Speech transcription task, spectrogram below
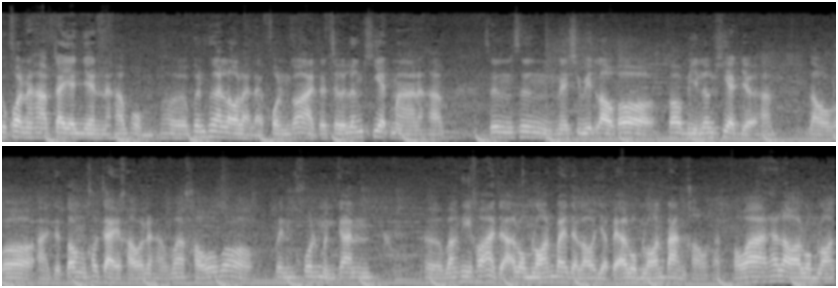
ทุกคนนะครับ ใจเย็นๆนะครับผมเออเพื่อนๆเราหลายๆ คนก็อาจจะเจอเรื่องเครียดมานะครับ ซึ่งซึ่งในชีวิตเราก็ก็มีเรื่องเครียดเยอะครับ เราก็อาจจะต้องเข้าใจเขานะครับ ว่าเขาก็เป็นคนเหมือนกัน เออบางทีเขาอาจจะอารมณ์ร้อนไปแต่เราอย่าไปอารมณ์ร้อนตามเขาครับ เพราะว่าถ้าเราอารมณ์ร้อน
